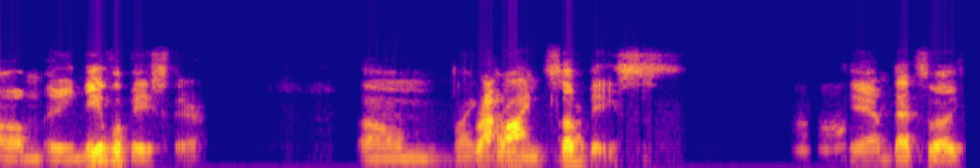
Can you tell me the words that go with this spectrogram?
um a naval base there, um Right, Groton. Sub Base. Yeah, that's like,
